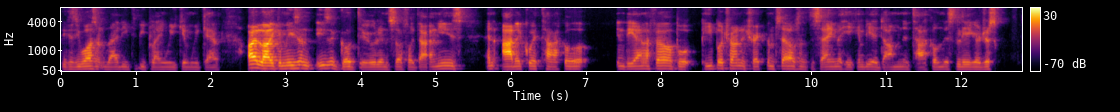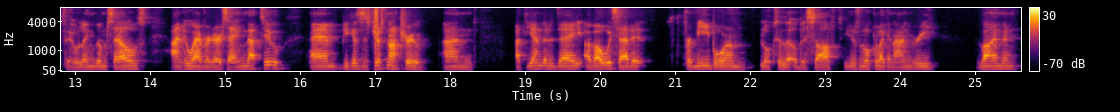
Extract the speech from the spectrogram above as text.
because he wasn't ready to be playing week in, week out. I like him. He's an he's a good dude and stuff like that. And he's an adequate tackle in the NFL, but people trying to trick themselves into saying that he can be a dominant tackle in this league are just fooling themselves and whoever they're saying that to, um, because it's just not true. And at the end of the day, I've always said it. For me, Borom looks a little bit soft. He doesn't look like an angry lineman.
